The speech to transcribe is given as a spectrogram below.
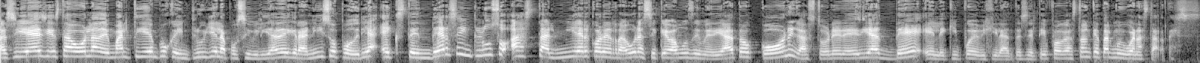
Así es, y esta ola de mal tiempo que incluye la posibilidad de granizo podría extenderse incluso hasta el miércoles, Raúl. Así que vamos de inmediato con Gastón Heredia del equipo de Vigilantes del Tiempo. Gastón, ¿qué tal? Muy buenas tardes.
